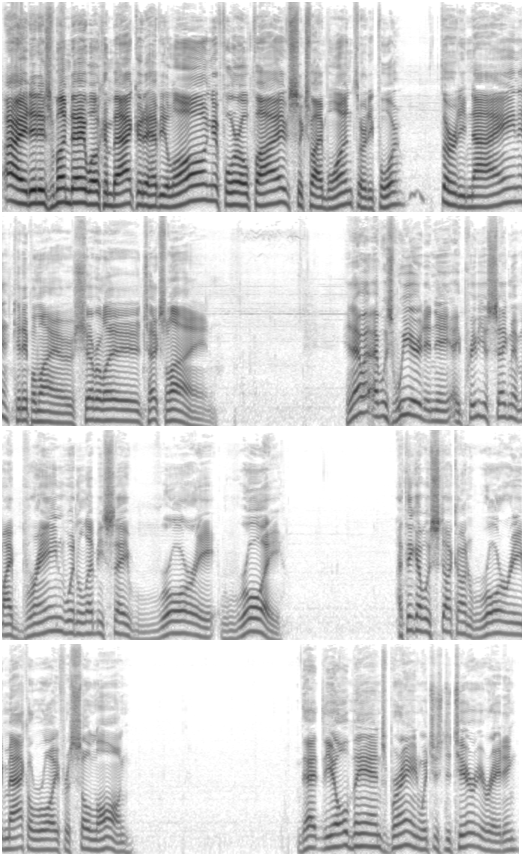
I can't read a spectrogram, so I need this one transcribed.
All right, it is Monday. Welcome back. Good to have you along. 405 651 3439. Knippelmeyer Chevrolet text line. You know, it was weird. In a, a previous segment, my brain wouldn't let me say Rory, Roy. I think I was stuck on Rory McIlroy for so long that the old man's brain, which is deteriorating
